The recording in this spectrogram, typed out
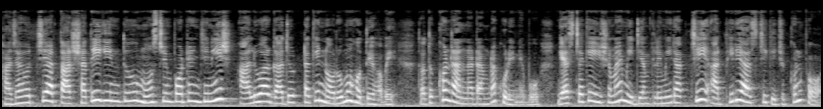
ভাজা হচ্ছে, আর তার সাথেই কিন্তু মোস্ট ইম্পর্টেন্ট জিনিস আলু আর গাজরটাকে নরমও হতে হবে। ততক্ষণ রান্নাটা আমরা করে নেব। গ্যাসটাকে এই সময় মিডিয়াম ফ্লেমেই রাখছি, আর ফিরে আসছি কিছুক্ষণ পর।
